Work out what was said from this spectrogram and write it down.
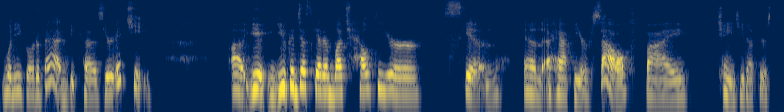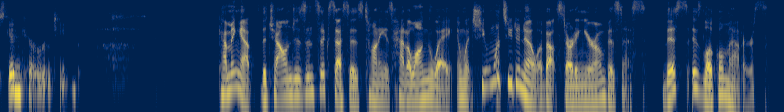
when you go to bed because you're itchy. Uh, you, you could just get a much healthier skin and a happier self by changing up your skincare routine. Coming up, the challenges and successes Tawni has had along the way, and what she wants you to know about starting your own business. This is Local Matters.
